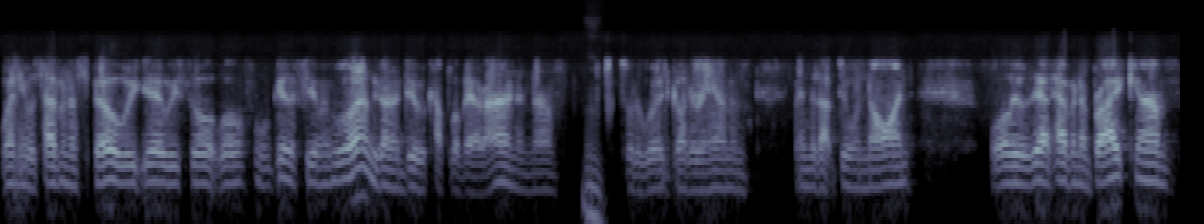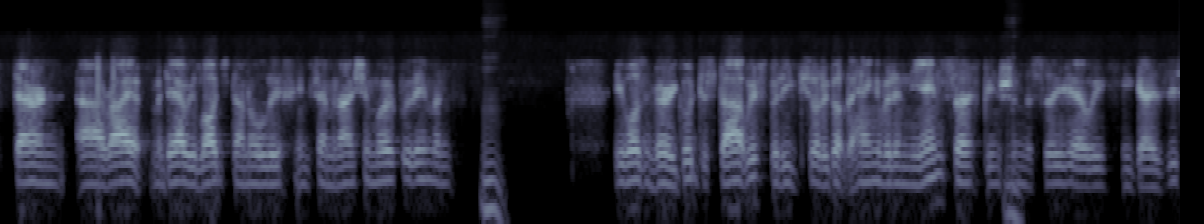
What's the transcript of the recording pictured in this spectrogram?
when he was having a spell, we yeah we thought, well, we'll get a few. We're only going to do a couple of our own, and um, mm. sort of word got around, and ended up doing nine. While he was out having a break, um, Darren uh, Ray at Medowie Lodge done all the insemination work with him, and mm. he wasn't very good to start with, but he sort of got the hang of it in the end. So it'd be interesting mm. to see how he, he goes this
